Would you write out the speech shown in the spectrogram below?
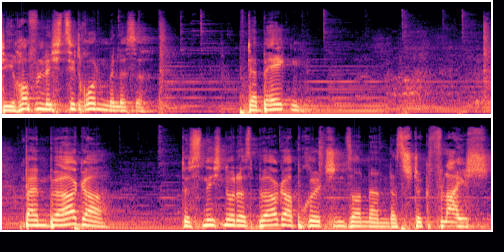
die hoffentlich Zitronenmelisse, der Bacon. Beim Burger, das ist nicht nur das Burgerbrötchen, sondern das Stück Fleisch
